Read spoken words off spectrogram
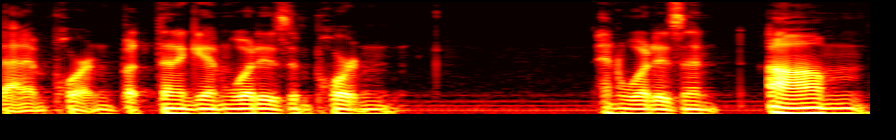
that important. But then again, what is important and what isn't? Um,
